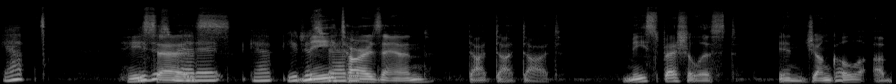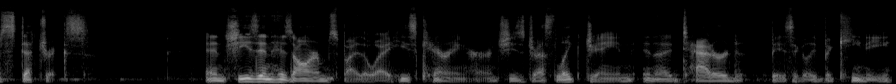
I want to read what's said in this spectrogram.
Yep. he You just read it. says Yep. You just me read it. tarzan dot dot dot me specialist in jungle obstetrics and she's in his arms by the way he's carrying her and she's dressed like jane in a tattered basically bikini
